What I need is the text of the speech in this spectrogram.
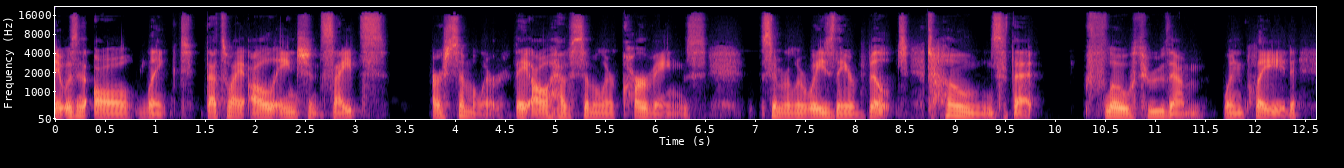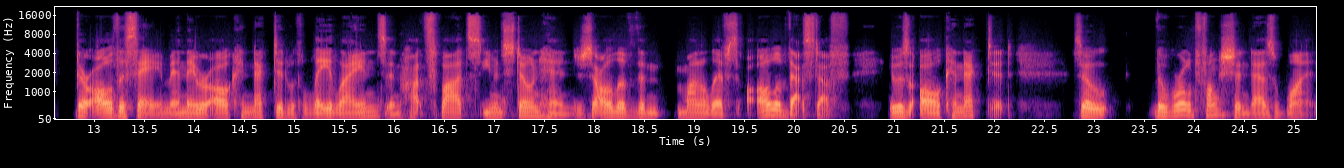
it was all linked. That's why all ancient sites are similar. They all have similar carvings, similar ways they are built, tones that flow through them when played. They're all the same, and they were all connected with ley lines and hot spots, even Stonehenge, all of the monoliths, all of that stuff. It was all connected. So the world functioned as one.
